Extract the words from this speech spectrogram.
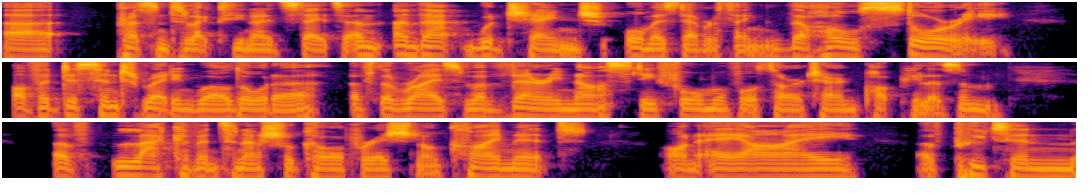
uh, president elect of the United States. And, and that would change almost everything. The whole story of a disintegrating world order, of the rise of a very nasty form of authoritarian populism, of lack of international cooperation on climate, on AI, of Putin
